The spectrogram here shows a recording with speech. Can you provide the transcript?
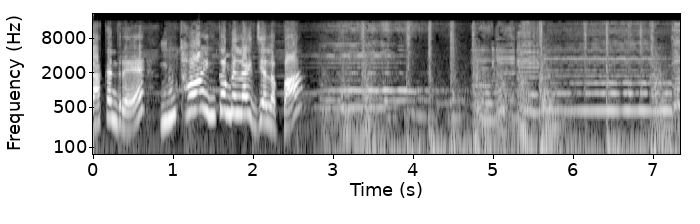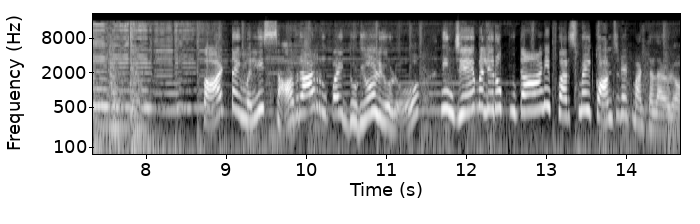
ಯಾಕಂದ್ರೆ ಇಂಥ ಇನ್ಕಮ್ ಎಲ್ಲ ಇದೆಯಲ್ಲಪ್ಪ? ಪಾರ್ಟ್ ಟೈಮ್ ಅಲ್ಲಿ ಸಾವಿರಾರು ರೂಪಾಯಿ ದುಡಿಯೋಳು ಇವಳು ನಿನ್ ಜೇಬಲ್ಲಿರೋ ಪುಟಾಣಿ ಪರ್ಸ್ ಮೇಲೆ ಕಾನ್ಸಂಟ್ರೇಟ್ ಮಾಡ್ತಾಳ ಇವಳು.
